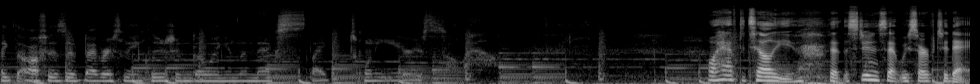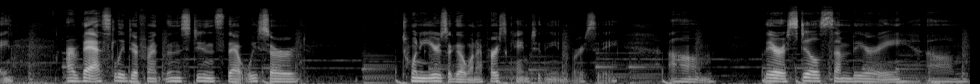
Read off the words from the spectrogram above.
like the Office of Diversity and Inclusion going in the next like 20 years? Oh, wow. Well, I have to tell you that the students that we serve today are vastly different than the students that we served 20 years ago when I first came to the university. Um, there are still some very um,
